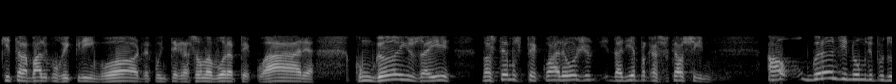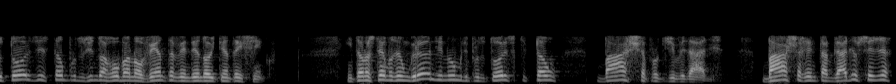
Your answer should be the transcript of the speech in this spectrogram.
que trabalham com recria engorda, com integração lavoura-pecuária, com ganhos aí, nós temos pecuária hoje, daria para classificar o seguinte, um grande número de produtores estão produzindo arroba 90, vendendo a 85. Então nós temos um grande número de produtores que estão baixa produtividade, baixa rentabilidade, ou seja,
